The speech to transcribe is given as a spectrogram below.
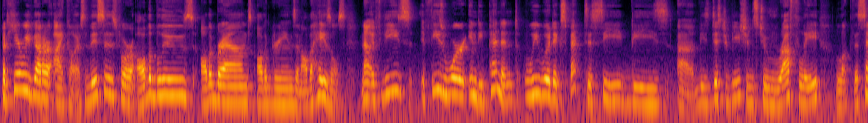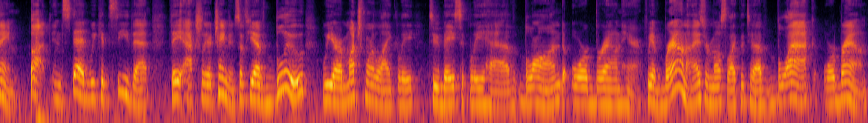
But here we've got our eye color. So this is for all the blues, all the browns, all the greens, and all the hazels. Now, if these if these were independent, we would expect to see these uh, these distributions to roughly look the same. But instead, we could see that they actually are changing. So if you have blue, we are much more likely to basically have blonde or brown hair. If we have brown eyes, we're most likely to have black or brown.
